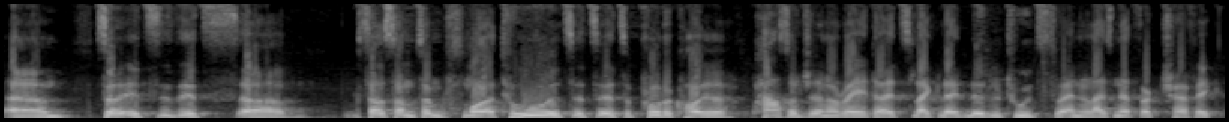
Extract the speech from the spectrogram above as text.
um, so it's, it's uh, so some, some smaller tools, it's, it's a protocol parser generator, it's like, like little tools to analyze network traffic,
